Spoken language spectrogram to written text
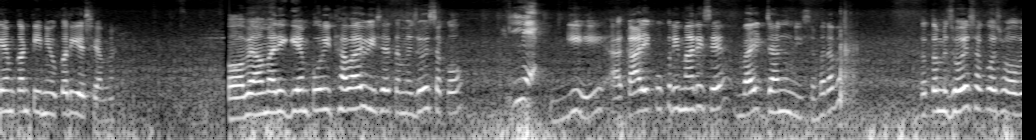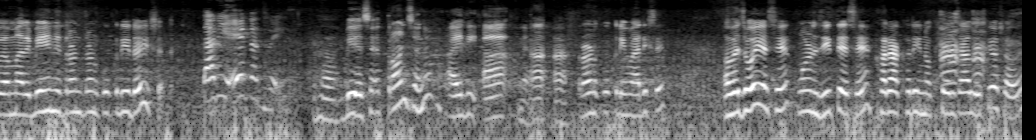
ગેમ કન્ટિન્યુ કરીએ છીએ અમે. હવે અમારી ગેમ પૂરી થવા આવી છે. તમે જોઈ શકો. ઘી, આ કાળી કુકરી મારી છે, વ્હાઈટ જાનુની છે, બરાબર? તો તમે જોઈ શકો છો, હવે અમારે બે ને ત્રણ ત્રણ કુકરી રહી છે. તારી એક જ રહી હા, બે છે, ત્રણ છે ને? આયરી આ ને આ આ. ત્રણ કુકરી મારી છે. હવે જોઈએ છે કોણ જીતે છે. ખરાખરીનો ખેલ ચાલુ થયો છે હવે.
